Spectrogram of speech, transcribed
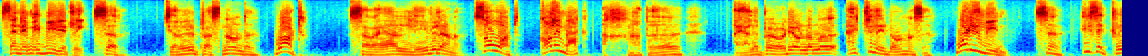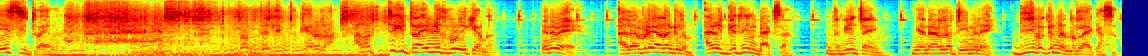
Send him immediately. Sir ചെറിയൊരു പ്രശ്നമുണ്ട് What? സർ അയാൾ ലീവിലാണ് So what? Call him back. അത് അയാളിപ്പോ എവിടെയുണ്ടെന്ന് actually don't know sir What do you mean? Sir he's a crazy driver Delhi to Kerala അയാൾ ഒറ്റയ്ക്ക് ഡ്രൈവ് ചെയ്ത് പോയിരിക്കാണ് എനിവേ അയാൾ എവിടെയാണെങ്കിലും I will get him back sir in the meantime ഞാൻ അയാളുടെ ടീമിനെ ദീപകിന്റെ അണ്ടറിലേക്കാം സർ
